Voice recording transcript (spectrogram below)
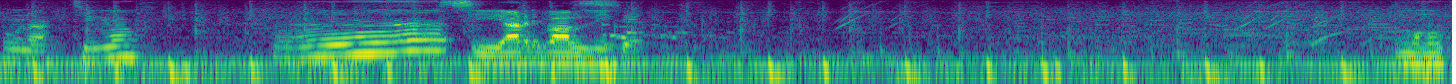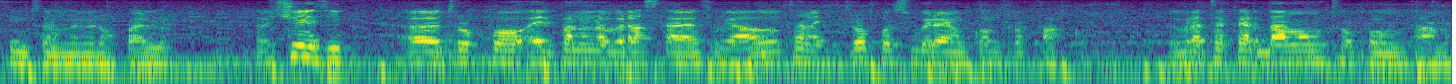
un attimo. Ah, Sì, arriva lì. sì. Ma non funziona nemmeno quello. Avvicinati eh, troppo e il pannello verrà scaricato via. Allontanati troppo e subirai un controattacco. Dovrai attaccare da non troppo lontano.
